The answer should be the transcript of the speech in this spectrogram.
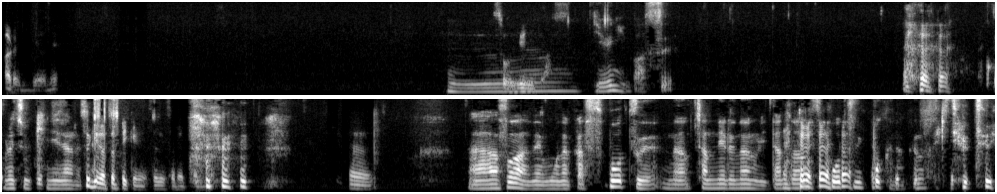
あるんだよね。うーんそうユニバース。ユニバース。これちょっと気になる次のトピックにそれ。って。うん、ああそうだね。もうなんかスポーツなチャンネルなのにだんだんスポーツっぽくなくなってきてるっていう。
